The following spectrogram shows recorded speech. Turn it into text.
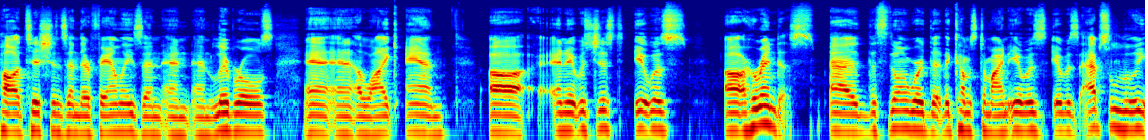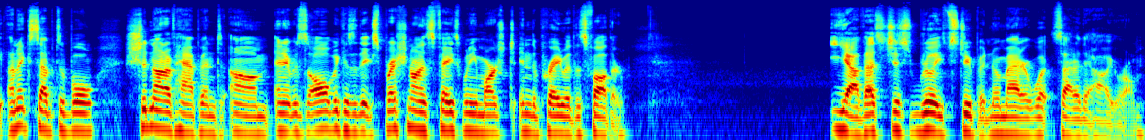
politicians and their families and and and liberals and, and alike, and uh, and it was just it was uh, horrendous. Uh, that's the only word that, that comes to mind. It was it was absolutely unacceptable. Should not have happened. Um, and it was all because of the expression on his face when he marched in the parade with his father. Yeah, that's just really stupid. No matter what side of the aisle you're on.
